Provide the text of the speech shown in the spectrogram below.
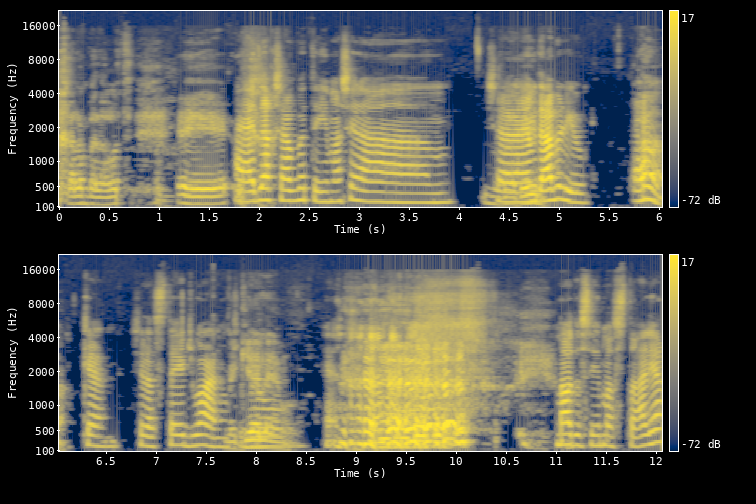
חלום בלהות. אה, היה את זה עכשיו בטעימה של. ה-MW, אה, כן, של הסטייג' 1. מגיע להם. כן. מה עוד עושים באוסטרליה?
